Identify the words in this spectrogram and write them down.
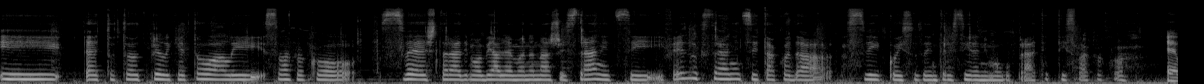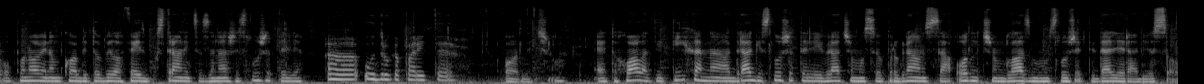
i eto, to je otprilike to, ali svakako sve što radimo objavljujemo na našoj stranici i Facebook stranici, tako da svi koji su zainteresirani mogu pratiti svakako. Evo, ponovi nam koja bi to bila Facebook stranica za naše slušatelje. Uh, udruga Pariter. Odlično. Eto, hvala ti Tihana. Dragi slušatelji, vraćamo se u program sa odličnom glazbom. Slušajte dalje Radio Soul.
